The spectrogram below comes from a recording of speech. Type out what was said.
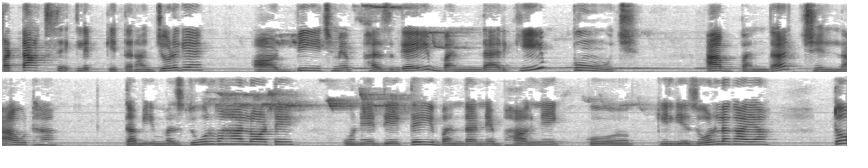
फटाक से क्लिप की तरह जुड़ गए और बीच में फंस गई बंदर की पूंछ। अब बंदर चिल्ला उठा। तभी मजदूर वहाँ लौटे। उन्हें देखते ही बंदर ने भागने को, के लिए ज़ोर लगाया तो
